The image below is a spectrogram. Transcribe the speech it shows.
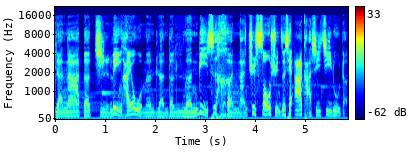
人啊的指令，还有我们人的能力是很难去搜寻这些阿卡西记录的，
